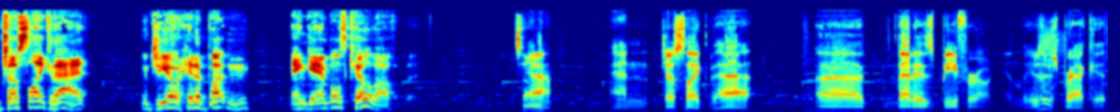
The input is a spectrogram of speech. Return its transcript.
just like that, Geo hit a button and Gamble's killed off of it. So yeah, and just like that, uh, that is Beefaroni in losers bracket.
